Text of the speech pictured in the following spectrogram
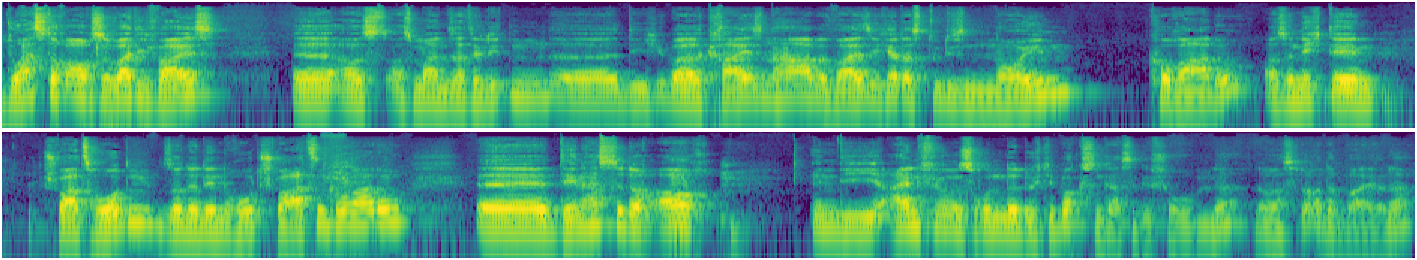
Du hast doch auch, soweit ich weiß, äh, aus, aus meinen Satelliten, äh, die ich überall kreisen habe, weiß ich ja, dass du diesen neuen Corrado, also nicht den schwarz-roten, sondern den rot-schwarzen Corrado, äh, den hast du doch auch in die Einführungsrunde durch die Boxengasse geschoben, ne? Da warst du doch auch dabei, oder?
